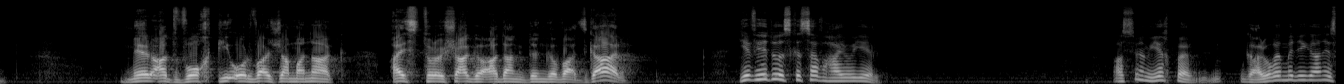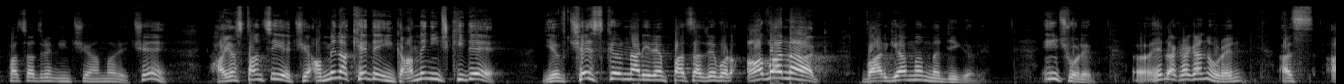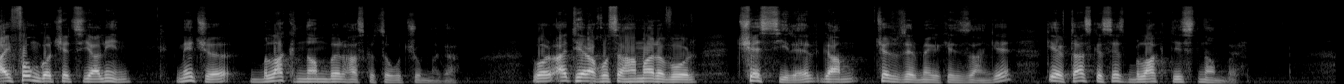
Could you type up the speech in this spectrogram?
մեր այդ ողբի օրվա ժամանակ այս տրոշակը ադանք դնգված գար եւ հետո սկսավ հայոյել ասում եմ եղբայր կարող եմ դիգանից բացադրեմ ինչի համար է չէ հայաստանցի է չէ ամենակեդ է ինքը ամեն ինչ գիտե եւ չես կրնար իրեն բացադրել որ ավանակ վարգյամը մդիգր է ինչ որ է հետաքրքրականորեն աս iPhone գոչեցյալին մեջը block number հասկացողություն մգա որ այդ հերախոսը համարը որ չես սիրել կամ չես ուզել մեկը քեզ զանգե, կերտաս կսես block this number։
